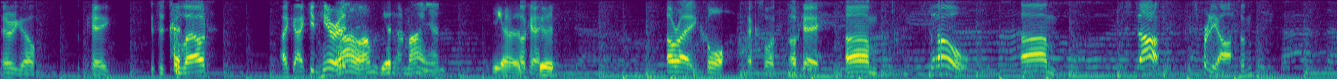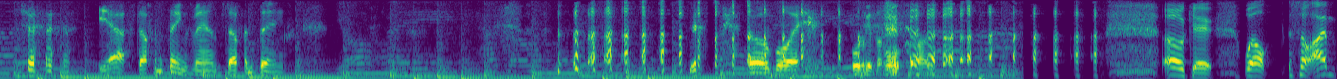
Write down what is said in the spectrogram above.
There we go. Okay. Is it too loud? I, I can hear it. No, I'm good on my end. Yeah, that's Okay. good. All right, cool. Excellent. Okay. Um, so, um, stuff. It's pretty awesome. yeah, stuff and things, man. Stuff and things. oh boy. We'll get the whole song. okay. Well, so I'm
